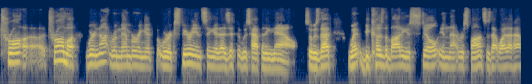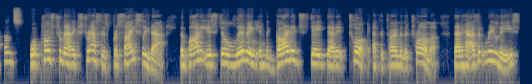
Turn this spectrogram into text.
tra- uh, trauma, we're not remembering it, but we're experiencing it as if it was happening now. So is that when, because the body is still in that response? Is that why that happens? Well, post traumatic stress is precisely that. The body is still living in the guarded state that it took at the time of the trauma that hasn't released.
